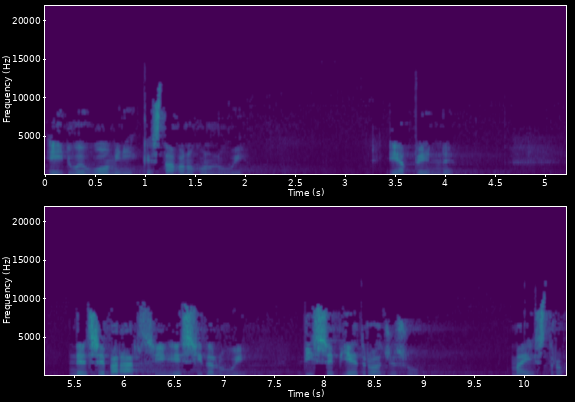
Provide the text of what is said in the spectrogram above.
e i due uomini che stavano con lui. E avvenne. Nel separarsi essi da lui, disse Pietro a Gesù, Maestro,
